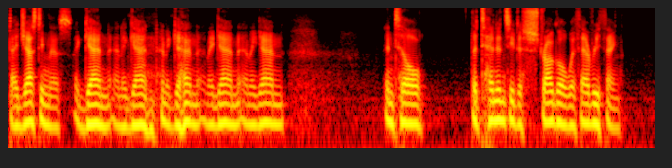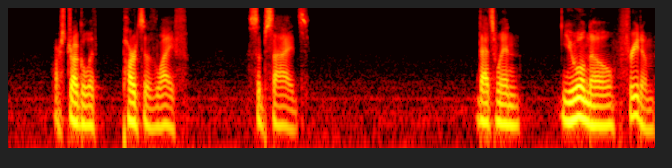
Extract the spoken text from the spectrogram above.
digesting this again and again and again and again and again until the tendency to struggle with everything or struggle with parts of life subsides. That's when you will know freedom.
